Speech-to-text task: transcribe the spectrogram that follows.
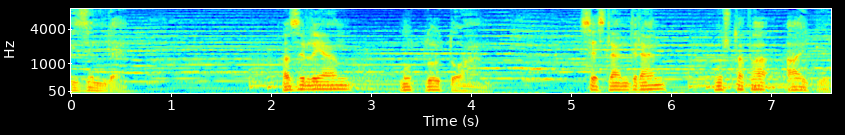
izinde. Hazırlayan Mutlu Doğan. Seslendiren Mustafa Aygün.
